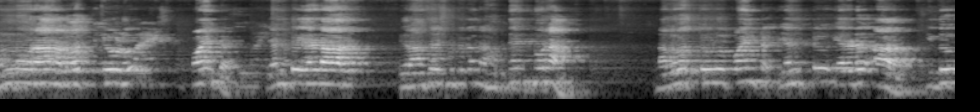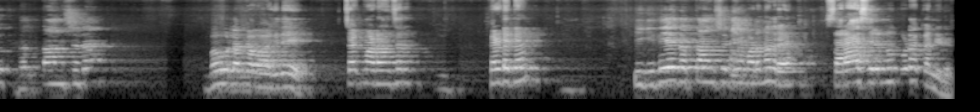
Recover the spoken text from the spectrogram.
ಮುನ್ನೂರ ನಲವತ್ತೇಳು ಪಾಯಿಂಟ್ ಎಂಟು ಎರಡು ಆರು. ಇದರ ಆನ್ಸರ್ ಎಷ್ಟು ಬಿಟ್ಟಿದೆ ಅಂದ್ರೆ ಹದಿನೆಂಟುನೂರ ನಲವತ್ತೇಳು ಪಾಯಿಂಟ್ ಎಂಟು ಎರಡು ಆರು. ಇದು ದತ್ತಾಂಶದ ಬಹುಲಕವಾಗಿದೆ. ಚೆಕ್ ಮಾಡೋ ಆನ್ಸರ್ ಕರೆಕ್ಟ್ ಈಗ ಇದೇ ದತ್ತಾಂಶದ ಏನ್ ಮಾಡೋಣ ಅಂದ್ರೆ ಸರಾಸರಿನೂ ಕೂಡ ಕಂಡುಹಿಡಿ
